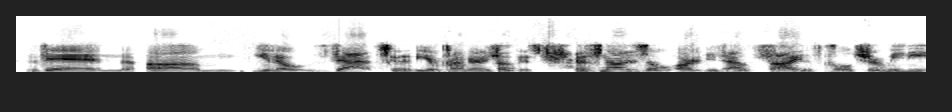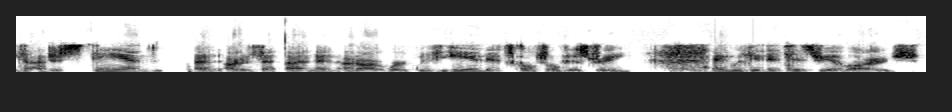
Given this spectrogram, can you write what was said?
then um, you know that's going to be your primary focus. And it's not as though art is outside of culture. We need to understand an, artifact, uh, an, an artwork within its cultural history and within its history at large.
